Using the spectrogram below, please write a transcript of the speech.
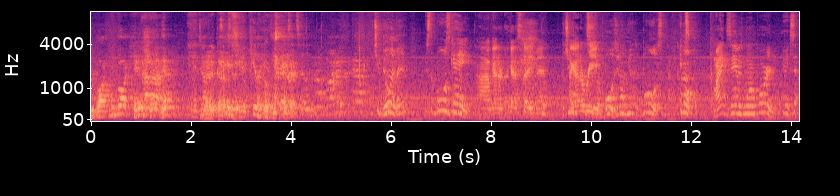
You block, you block Kenny shot, yeah. Man, John, Very I'm telling good. you, he'll kill it. He's I'm you. What you doing, man? It's the Bulls game. Nah, I've got to, I got to study, man. But you I got to read. the Bulls. You don't mute the Bulls. Come It's- on. My exam is more important. Your exam.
